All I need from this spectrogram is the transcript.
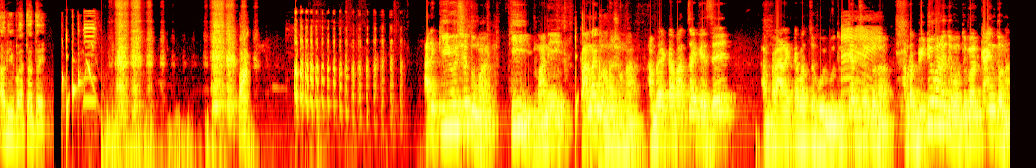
अभी बताता है আরে কি হয়েছে তোমার? কি? মানে শোনা। আমরা একটা বাচ্চা গেছে, আমরা আরেকটা বাচ্চা হইব। তুমি না। আমরা ভিডিও তুমি আর না।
